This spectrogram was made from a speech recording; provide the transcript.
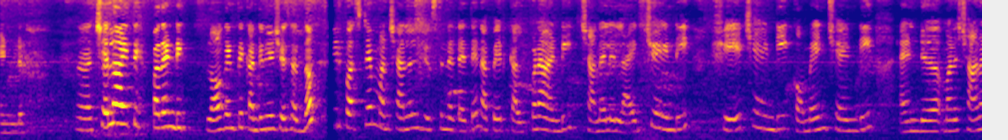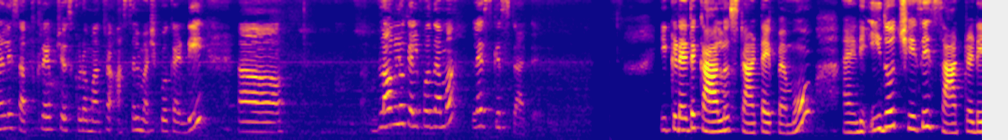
అండ్ చలో అయితే పదండి. బ్లాగ్ అయితే కంటిన్యూ చేసేద్దాం. మీరు ఫస్ట్ టైం మన ఛానల్ చూస్తున్నట్టయితే నా పేరు కల్పన అండి. ఛానల్ లైక్ చేయండి షేర్ చేయండి కామెంట్ చేయండి. అండ్ మన ఛానల్ని సబ్స్క్రైబ్ చేసుకోవడం మాత్రం అస్సలు మర్చిపోకండి. బ్లాగ్లోకి వెళ్ళిపోదామా? లెస్ గెట్ స్టార్ట్ ఇక్కడైతే కార్లో స్టార్ట్ అయిపోయాము. అండ్ ఇది వచ్చేసి సాటర్డే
